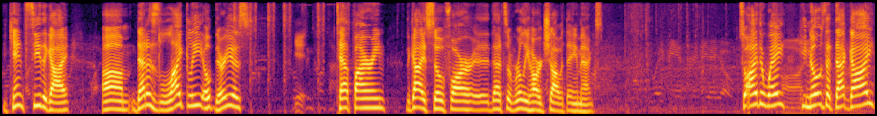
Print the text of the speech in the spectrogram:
You can't see the guy. Um, that is likely. Oh, there he is. Tap firing. The guy is so far. Uh, that's a really hard shot with the AMAX. So either way, he knows that that guy,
